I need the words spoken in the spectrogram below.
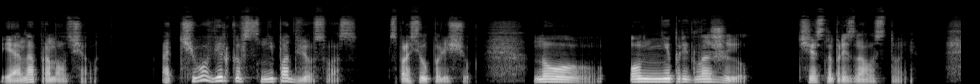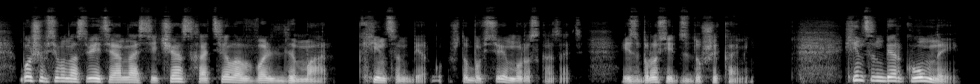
и она промолчала. «Отчего Вирковс не подвез вас?» — спросил Полищук. «Но он не предложил», — честно призналась Тоня. Больше всего на свете она сейчас хотела в Вальдемар, к Хинценбергу, чтобы все ему рассказать и сбросить с души камень. Хинценберг умный,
